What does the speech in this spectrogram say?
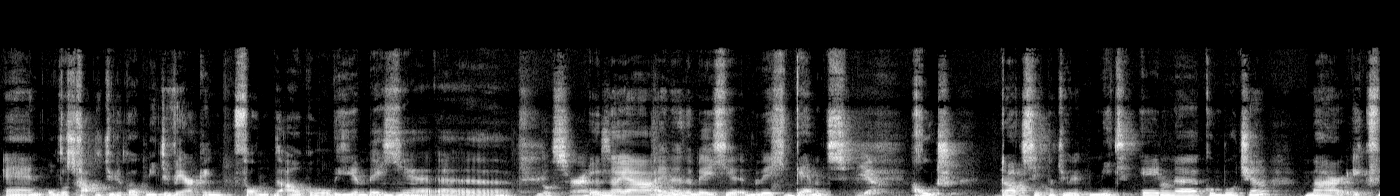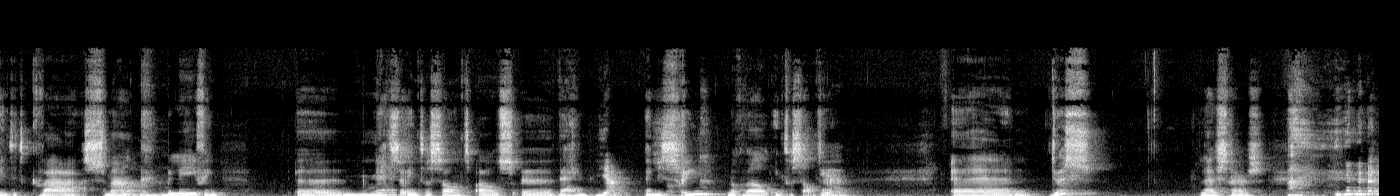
En onderschat natuurlijk ook niet de werking van de alcohol, die een beetje, eh, Losser. nou ja, en, en een, beetje, een beetje dempt. ja. Goed, dat zit natuurlijk niet in eh, kombucha. Maar ik vind het qua smaakbeleving eh, net zo interessant als wijn. Ja. En misschien nog wel interessanter. Ja. Ehm, dus, luisteraars.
